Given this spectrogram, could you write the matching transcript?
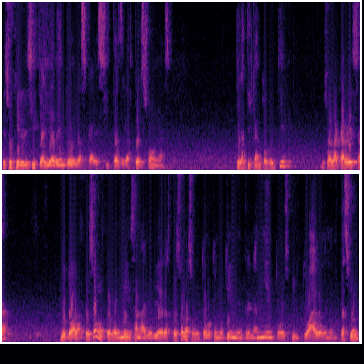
Eso quiere decir que ahí adentro de las cabecitas de las personas platican todo el tiempo. O sea, la cabeza, no todas las personas, pero la inmensa mayoría de las personas, sobre todo que no tienen entrenamiento espiritual o de meditación,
